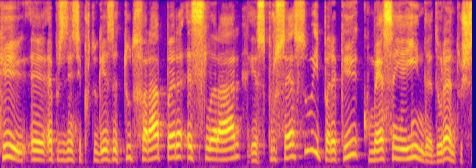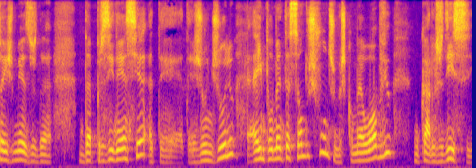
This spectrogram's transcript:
que eh, a presidência portuguesa tudo fará para acelerar esse processo e para que comecem ainda durante os seis meses da, da presidência, até, até junho, julho, a implementação dos fundos. Mas, como é óbvio, o Carlos disse,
